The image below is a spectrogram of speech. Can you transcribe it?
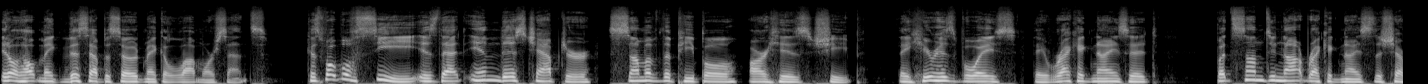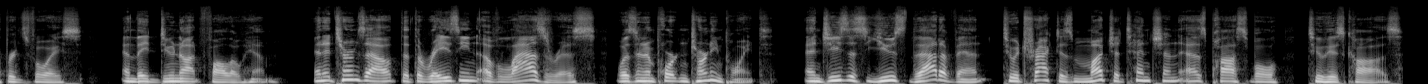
It'll help make this episode make a lot more sense. Because what we'll see is that in this chapter, some of the people are his sheep. They hear his voice, they recognize it, but some do not recognize the shepherd's voice and they do not follow him. And it turns out that the raising of Lazarus was an important turning point. And Jesus used that event to attract as much attention as possible to his cause.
